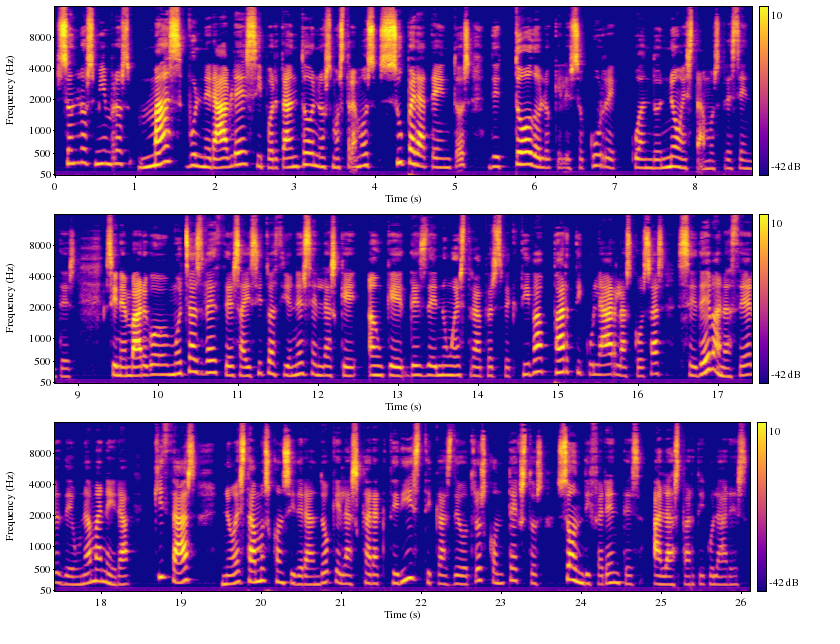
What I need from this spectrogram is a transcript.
son los miembros más vulnerables y por tanto nos mostramos súper atentos de todo lo que les ocurre cuando no estamos presentes. Sin embargo, muchas veces hay situaciones en las que, aunque desde nuestra perspectiva particular las cosas se deban hacer de una manera, quizás no estamos considerando que las características de otros contextos son diferentes a las particulares.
